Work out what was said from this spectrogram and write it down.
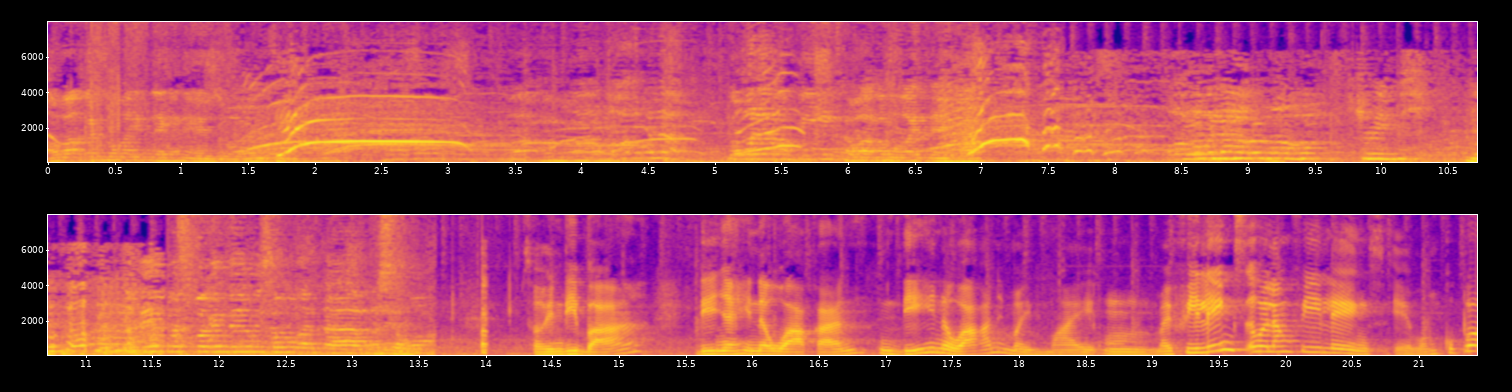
Hawakan mo kayo tenga ni Edward. Hawakan mo. Oh, wala. Kung wala kang feelings, hawakan mo kayo tenga. Wala akong mga hot strings. Hindi, mas maganda yung isang kanta. Gusto ko. So, hindi ba? Hindi niya hinawakan. Hindi hinawakan ni Maymay. Mm, may feelings o walang feelings? Ewan ko po.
